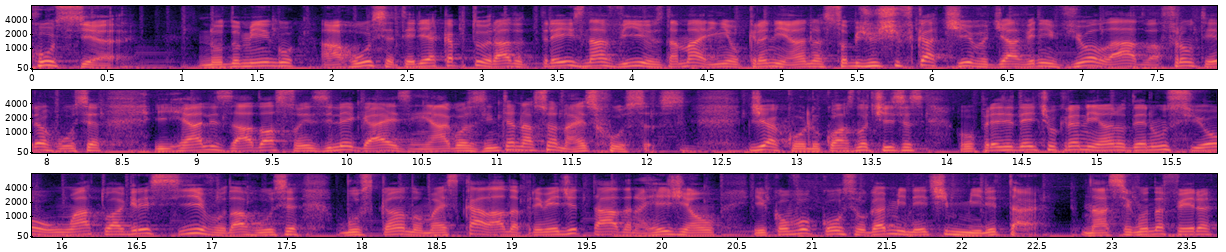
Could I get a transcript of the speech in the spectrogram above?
Rússia. No domingo, a Rússia teria capturado três navios da marinha ucraniana sob justificativa de haverem violado a fronteira russa e realizado ações ilegais em águas internacionais russas. De acordo com as notícias, o presidente ucraniano denunciou um ato agressivo da Rússia buscando uma escalada premeditada na região e convocou seu gabinete militar. Na segunda-feira,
